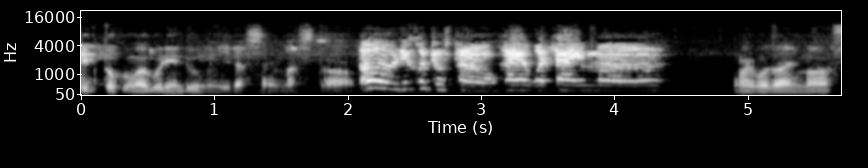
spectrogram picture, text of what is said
リクト君がグリーンルームにいらっしゃいました。おあ、リコトさん、おはようございます。はようございます。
